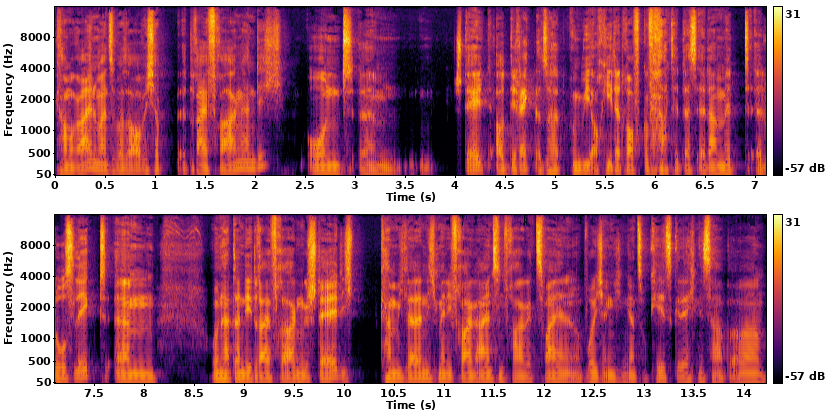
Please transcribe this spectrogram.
kam rein und meinte, pass auf, ich habe äh, drei Fragen an dich und ähm, stellt auch direkt, also hat irgendwie auch jeder darauf gewartet, dass er damit äh, loslegt ähm, und hat dann die drei Fragen gestellt. Ich kann mich leider nicht mehr in die Frage eins und Frage zwei erinnern, obwohl ich eigentlich ein ganz okayes Gedächtnis habe, aber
